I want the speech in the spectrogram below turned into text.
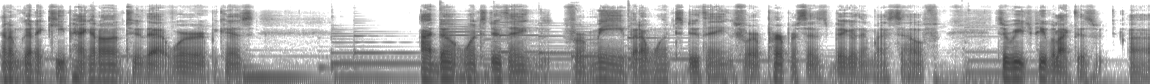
And I'm going to keep hanging on to that word because I don't want to do things for me, but I want to do things for a purpose that's bigger than myself to reach people like this uh,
